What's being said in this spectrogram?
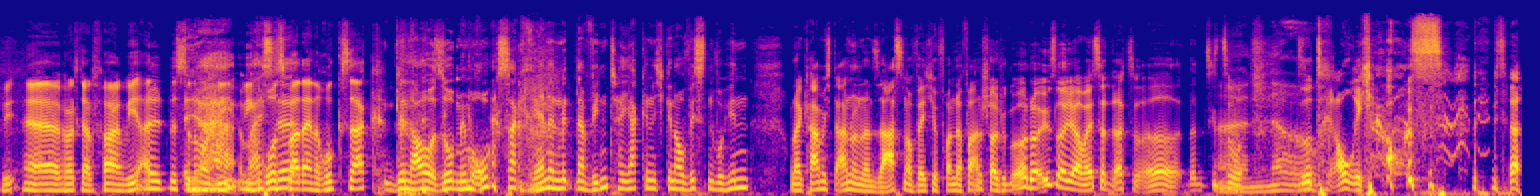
Wie, äh, ich wollte gerade fragen, wie alt bist du ja, noch? Wie, wie groß du, war dein Rucksack? Genau, so mit dem Rucksack rennen, mit einer Winterjacke, nicht genau wissen, wohin. Und dann kam ich da an und dann saßen auch welche von der Veranstaltung, oh, da ist er ja, weißt du, dann so, oh, das sieht so, uh, no. so traurig aus. Dieser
